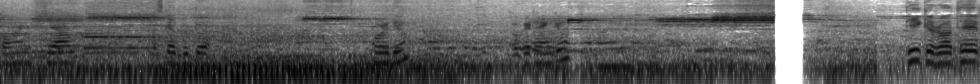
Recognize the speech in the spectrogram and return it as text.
কমেন্ট শেয়ার আজকে দুটো করে দিও। ওকে থ্যাংক ইউ ঠিক রথের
